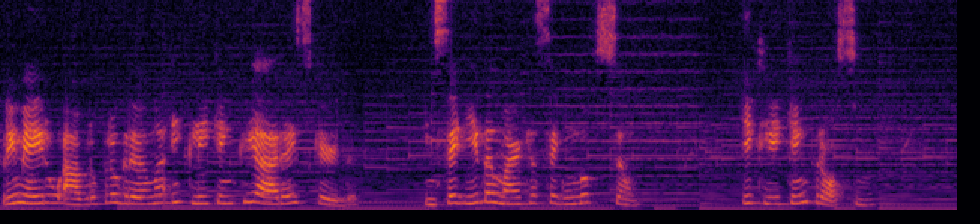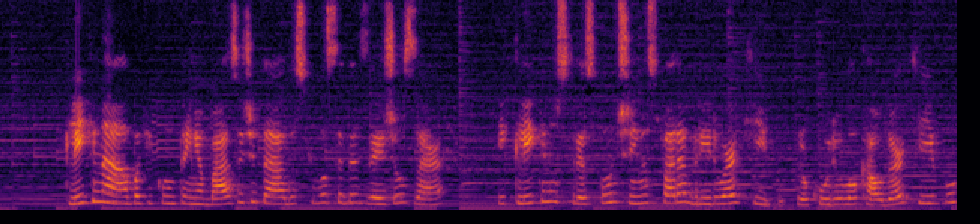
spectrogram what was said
Primeiro, abra o programa e clique em Criar à esquerda. Em seguida, marque a segunda opção e clique em Próximo. Clique na aba que contém a base de dados que você deseja usar e clique nos três pontinhos para abrir o arquivo. Procure o local do arquivo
